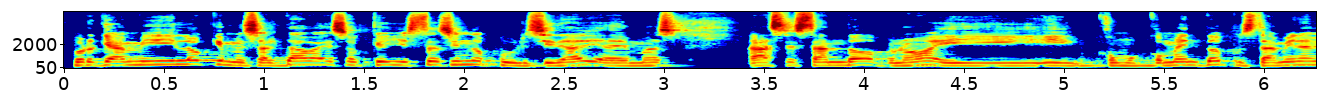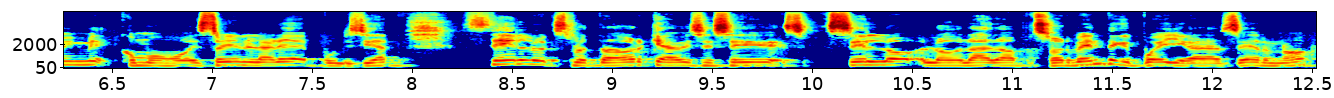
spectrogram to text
porque a mí lo que me saltaba es, ok, está haciendo publicidad y además hace stand-up, ¿no? Y, como comento, pues también a mí, me, como estoy en el área de publicidad, sé lo explotador que a veces es, sé lo, lo, lo, absorbente que puede llegar a ser, ¿no?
